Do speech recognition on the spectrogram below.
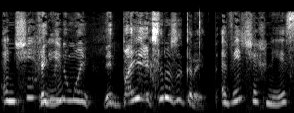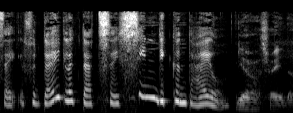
En Sheikh, Kyk nee, net hoe mooi, het baie ekstra's gekry. weet Sheikh nee, sy verduidelik dat sy sien die kind huil Ja, Shaida.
